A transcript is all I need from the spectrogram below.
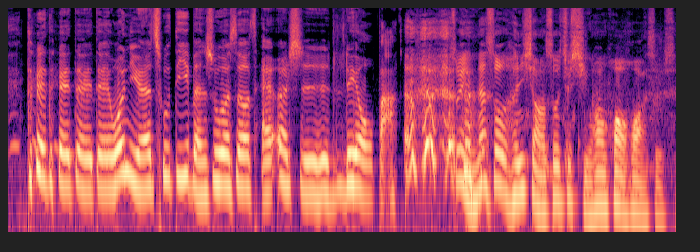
对对对对，我女儿出第一本书的时候才二十六吧。所以你那时候很小的时候就喜欢画画，是不是？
